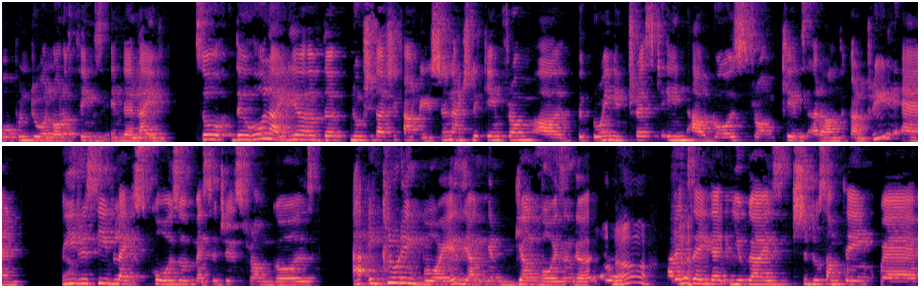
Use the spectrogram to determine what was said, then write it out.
open to a lot of things in their life so the whole idea of the Nungshitashi Foundation actually came from uh, the growing interest in outdoors from kids around the country, and we received like scores of messages from girls, uh, including boys, young and young boys and girls, oh. started saying that you guys should do something where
